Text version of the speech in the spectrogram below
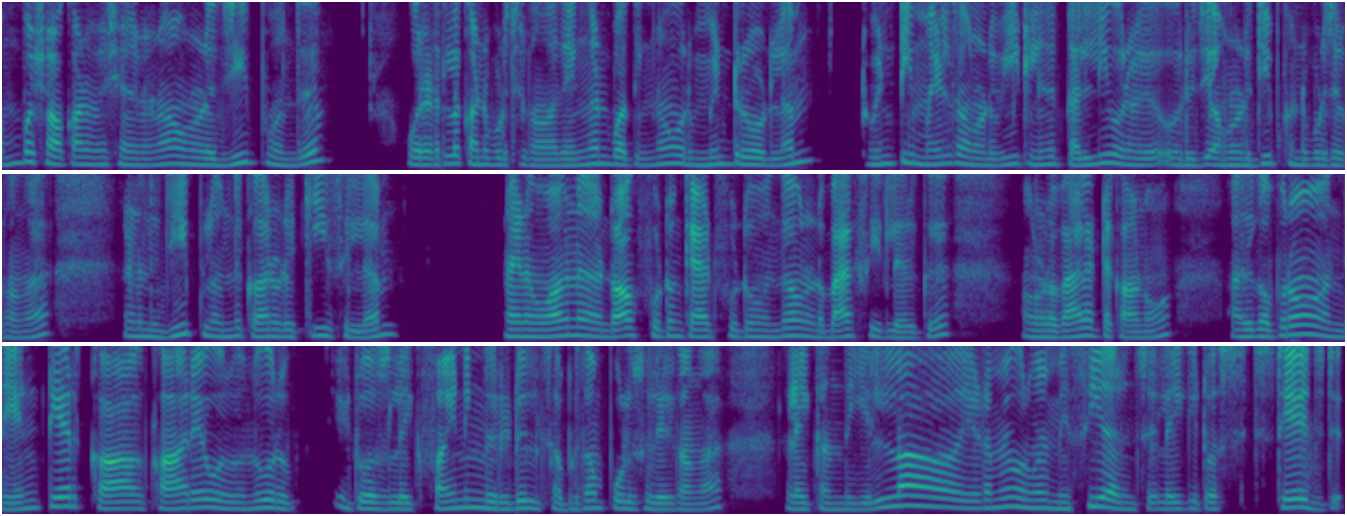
ரொம்ப ஷாக்கான விஷயம் என்னென்னா அவனோட ஜீப் வந்து ஒரு இடத்துல கண்டுபிடிச்சிருக்காங்க அது எங்கன்னு பார்த்தீங்கன்னா ஒரு மிட் ரோட்டில் டுவெண்ட்டி மைல்ஸ் அவனோட வீட்டிலேருந்து தள்ளி ஒரு ஒரு ஜி அவனோட ஜீப் கண்டுபிடிச்சிருக்காங்க. அண்ட் அந்த ஜீப்பில் வந்து காரோட கீஸ் இல்லை. அண்ட் அவன் வாங்கின டாக் ஃபுட்டும் கேட் ஃபுட்டும் வந்து அவனோட பேக் சீட்டில் இருக்குது அவனோட வேலெட்டை காணும். அதுக்கப்புறம் அந்த என்டையர் கா காரே ஒரு வந்து ஒரு it was like finding the riddles அப்படி தான் போலீஸ் சொல்லியிருக்காங்க. லைக் அந்த எல்லா இடமே ஒரு மாதிரி மெஸ்ஸியாக இருந்துச்சு. லைக் இட் வாஸ் ஸ்டேஜ்டு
